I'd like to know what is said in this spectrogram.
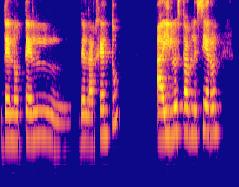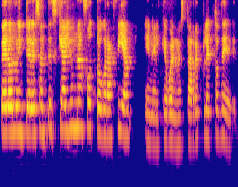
del hotel del Argento. Ahí lo establecieron pero lo interesante es que hay una fotografía en el que, bueno, está repleto de,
